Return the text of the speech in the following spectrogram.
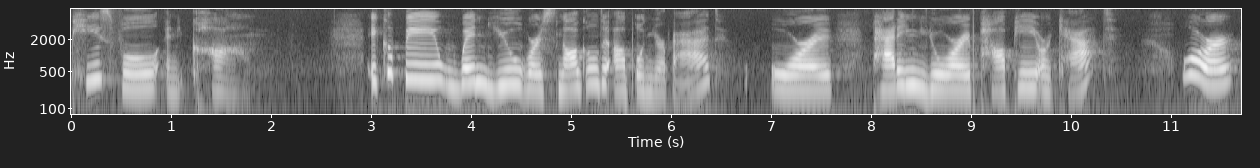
peaceful and calm. It could be when you were snuggled up on your bed, or patting your puppy or cat, or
